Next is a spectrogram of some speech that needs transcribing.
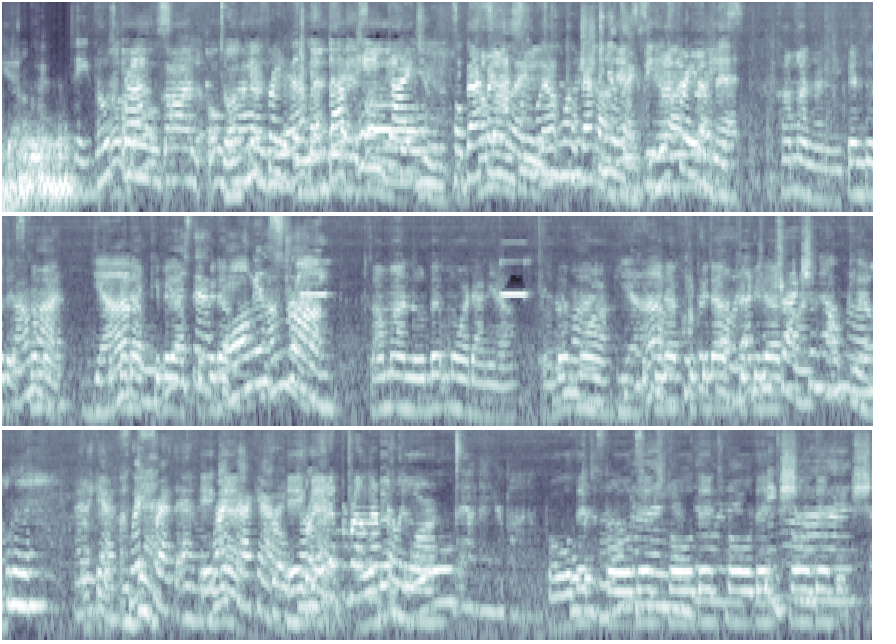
yeah. Okay. Take those Oh breaths. God, oh Don't God. be afraid of it. Let that Yes. pain guide you. Oh, hold back on your Come on, legs. sweetie. No, hold back on your legs. be afraid of it. Come on, honey, you can do this. Come, Come on. on. Keep it up, keep it up, keep it up. Long and strong. Come on, a little bit more, Danielle. A little bit more. Yeah. Keep it up, Keep keep it it up, going. Let keep it up. contraction help you. And again, Again. quick breath and right back at Go it. Right up around that belly. bit. Roll down on your bottom. Hold it, Hold hold it. it, hold it, hold it, Big hold it.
